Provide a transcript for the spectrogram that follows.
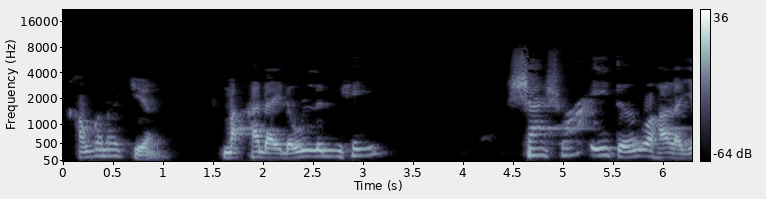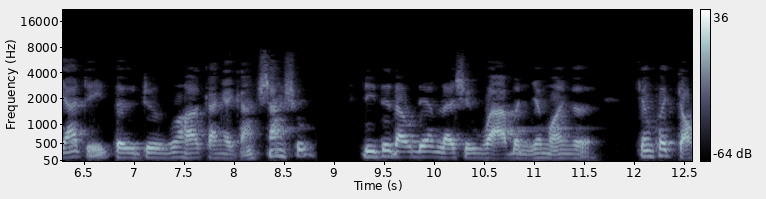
Không có nói chuyện. Mặt họ đầy đủ linh khí. Sáng suốt ý tưởng của họ là giá trị. Từ trường của họ càng ngày càng sáng suốt. Đi tới đâu đem lại sự hòa bình cho mọi người. Chứ không phải chọt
